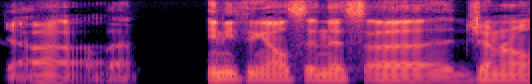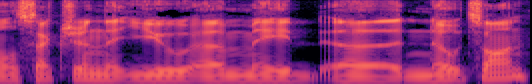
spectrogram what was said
yeah uh, anything else in this uh general section that you uh, made uh notes on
